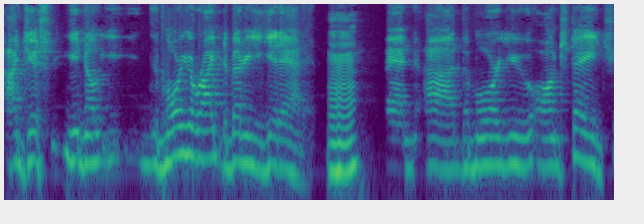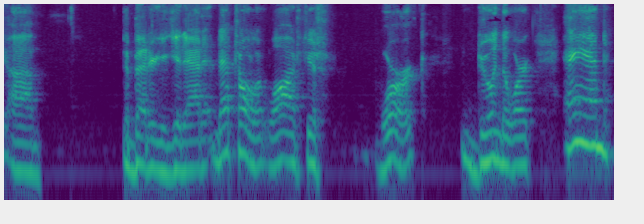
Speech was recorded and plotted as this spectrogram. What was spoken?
I just, you know, the more you write, the better you get at it. Mm-hmm. And uh, the more you on stage, uh, the better you get at it. And that's all it was, just work, doing the work, and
